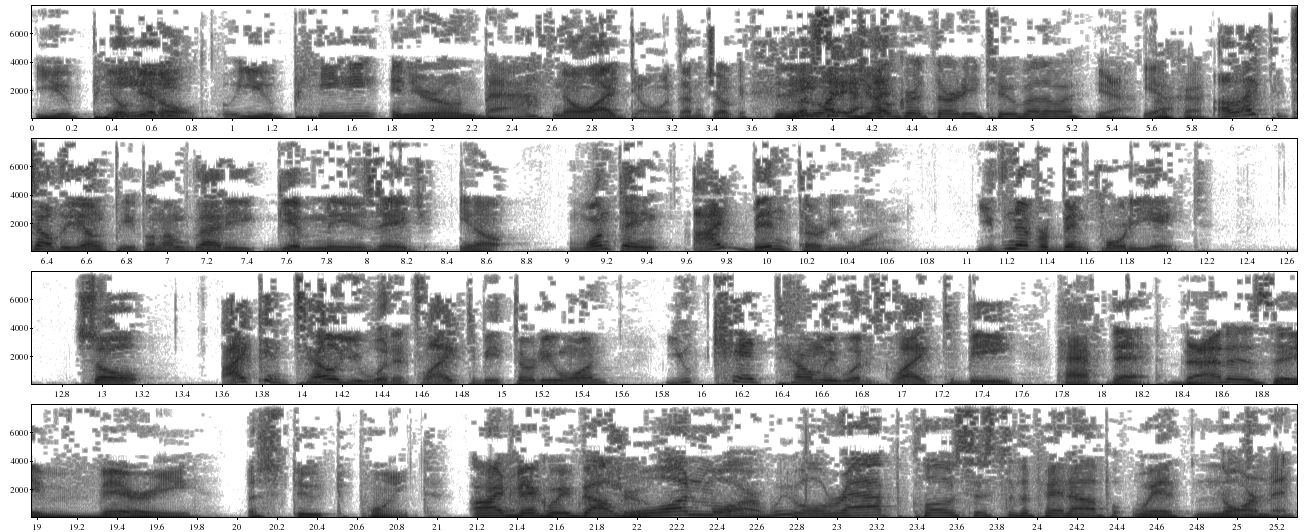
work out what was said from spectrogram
You pee, You'll get old. You pee in your own bath? No, I don't. I'm joking. Did he But say like, I- Joker 32, by the way? Yeah. Yeah. Okay. I like to tell the young people, and I'm glad he gave me his age. You know, one thing, I've been 31. You've never been 48. So, I can tell you what it's like to be 31. You can't tell me what it's like to be half dead. That is a very astute point. All right, Vic, we've got True. one more. We will wrap closest to the pin up with Norman.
